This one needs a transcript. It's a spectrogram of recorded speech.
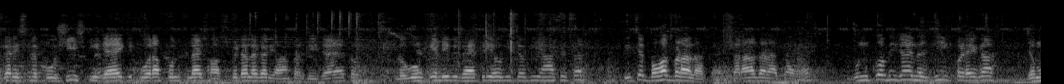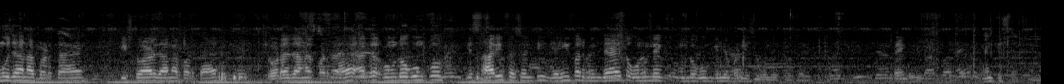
अगर इसमें कोशिश की जाए कि पूरा फुल फ्लैश हॉस्पिटल अगर यहाँ पर दी जाए तो लोगों के लिए भी बेहतरी होगी, क्योंकि यहाँ से सर पीछे बहुत बड़ा इलाका है सराज इलाका है। उनको भी जो है नज़दीक पड़ेगा। जम्मू जाना पड़ता है किश्तवाड़ जाना पड़ता है डोडा जाना पड़ता है। अगर उन लोगों को ये सारी फैसिलिटीज़ यहीं पर मिल जाए तो उन, उन लोगों के लिए बड़ी सहूलियत हो जाएगी। Thank you thank you sir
